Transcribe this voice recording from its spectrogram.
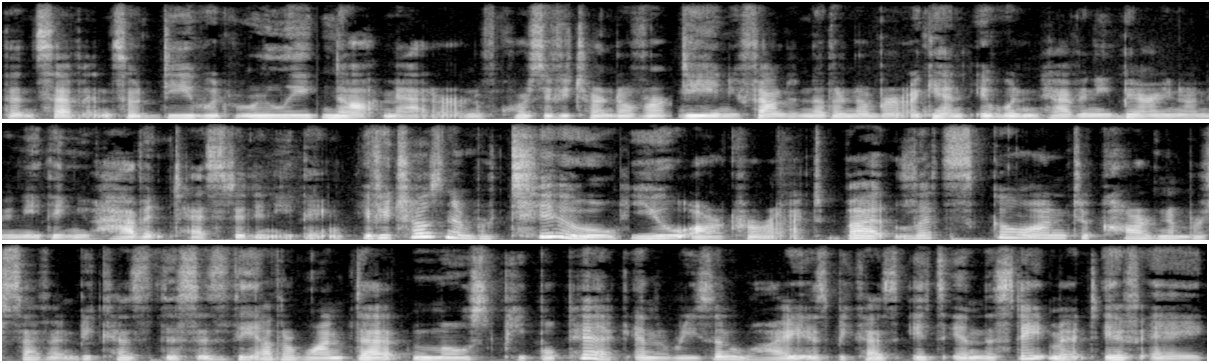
than 7. So D would really not matter. And of course, if you turned over D and you found another number, again, it wouldn't have any bearing on anything. You haven't tested anything. If you chose number 2, you are correct. But let's go on to card number 7 because this is the other one that most people pick. And the reason why is because it's in the statement. If A,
